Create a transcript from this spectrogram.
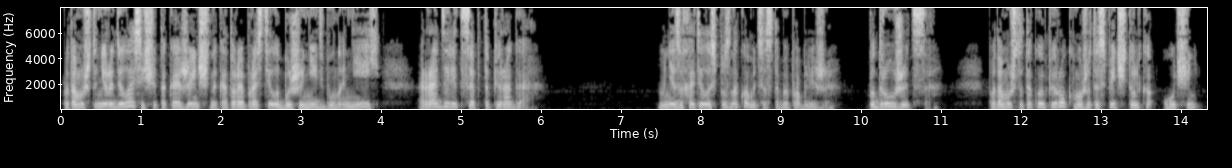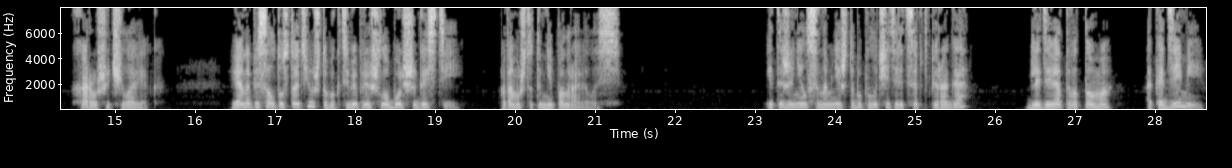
потому что не родилась еще такая женщина, которая простила бы женитьбу на ней ради рецепта пирога. Мне захотелось познакомиться с тобой поближе, подружиться, потому что такой пирог может испечь только очень хороший человек. Я написал ту статью, чтобы к тебе пришло больше гостей, потому что ты мне понравилась. И ты женился на мне, чтобы получить рецепт пирога? Для девятого тома Академии?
